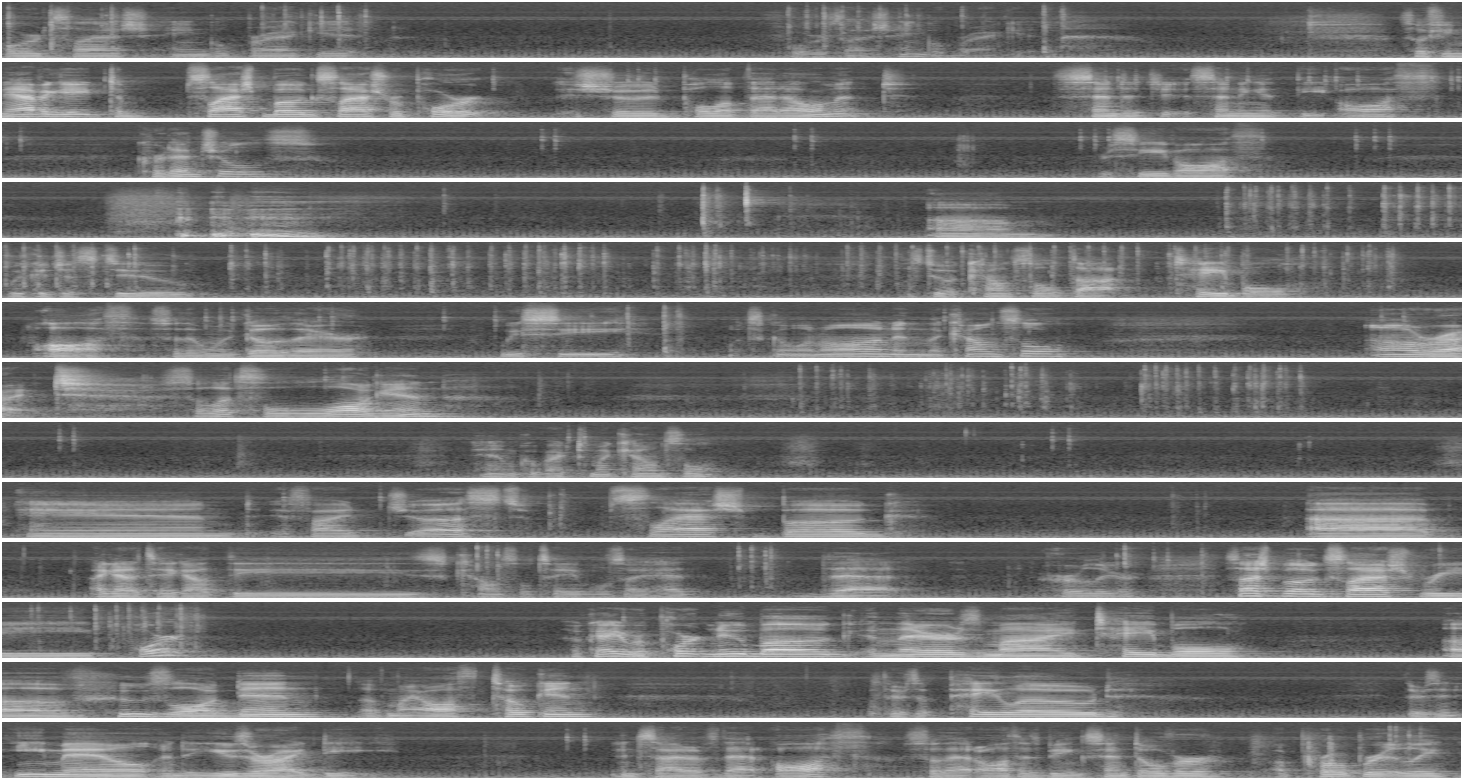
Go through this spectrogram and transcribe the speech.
forward slash angle bracket forward slash angle bracket. So if you navigate to slash bug slash report, it should pull up that element, send it, sending it the auth credentials, receive auth. um, we could just do let's do a console dot table auth so that when we go there we see what's going on in the console all right so let's log in and go back to my console and if I just slash bug uh, I gotta take out these console tables I had that earlier. Slash bug slash report. Okay report new bug and there's my table of who's logged in of my auth token there's a payload there's an email and a user ID inside of that auth. So that auth is being sent over appropriately.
